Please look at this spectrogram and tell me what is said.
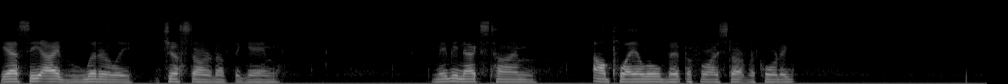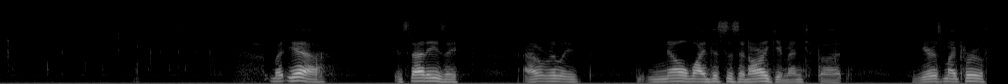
Yeah, see, I've literally just started up the game. Maybe next time I'll play a little bit before I start recording. But yeah, it's that easy. I don't really know why this is an argument, but here's my proof.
